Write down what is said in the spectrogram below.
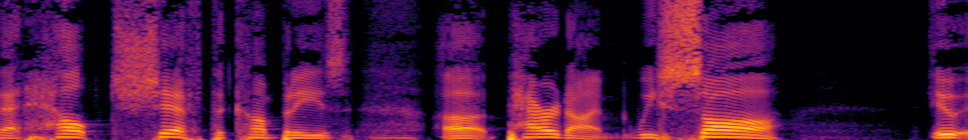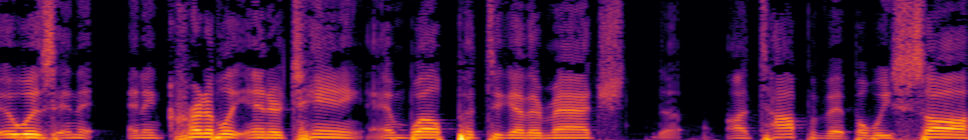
that helped shift the company's uh, paradigm. We saw it, it was an, an incredibly entertaining and well put together match uh, on top of it, but we saw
